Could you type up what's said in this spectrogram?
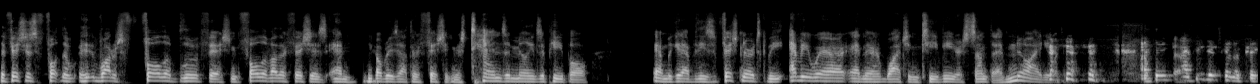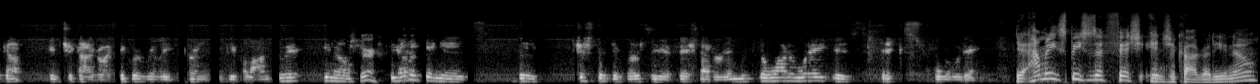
the fish is full. The water's full of bluefish and full of other fishes, and nobody's out there fishing. There's tens of millions of people, and we could have these fish nerds could be everywhere, and they're watching TV or something. I have no idea. I think I think it's going to pick up in Chicago. I think we're really turning some people onto it. You know, Sure. the other thing is the just the diversity of fish that are in the waterway is exploding. yeah. How many species of fish in Chicago? Do you know?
